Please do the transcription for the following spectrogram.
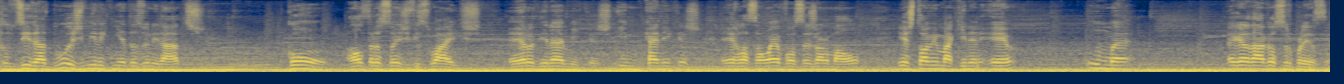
reduzida a 2.500 unidades, com alterações visuais, aerodinâmicas e mecânicas em relação ao Evo 6 normal, este Tommy McKinnon é uma agradável surpresa.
